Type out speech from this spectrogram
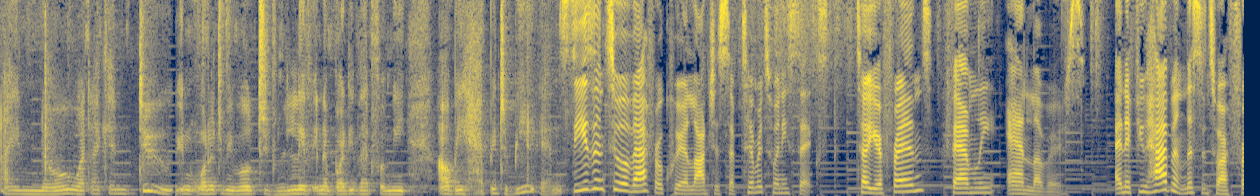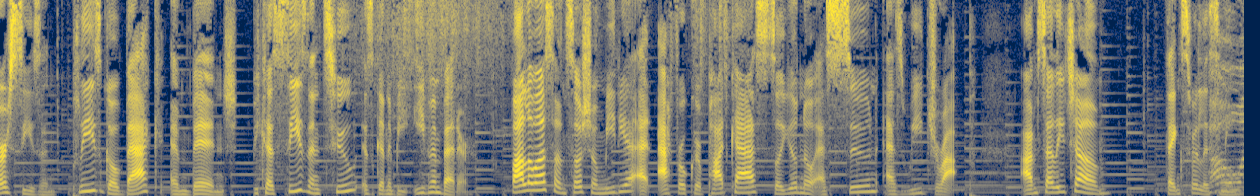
I know what I can do in order to be able to live in a body that for me I'll be happy to be in. Season 2 of Afroqueer launches September 26th. Tell your friends, family, and lovers. And if you haven't listened to our first season, please go back and binge because season 2 is going to be even better. Follow us on social media at Afroqueer Podcast so you'll know as soon as we drop. I'm Selly Thiam. Thanks for listening. Oh,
